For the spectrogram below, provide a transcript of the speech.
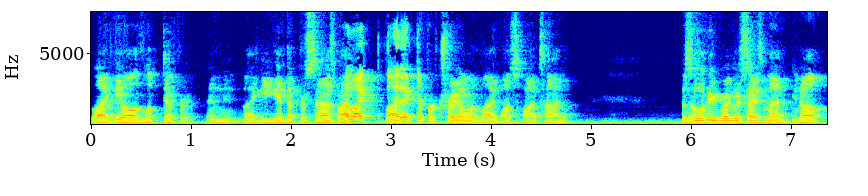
Like they all look different, and like you get the personality. But I like I like their portrayal in like Once Upon a Time. They look like regular sized men, you know.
